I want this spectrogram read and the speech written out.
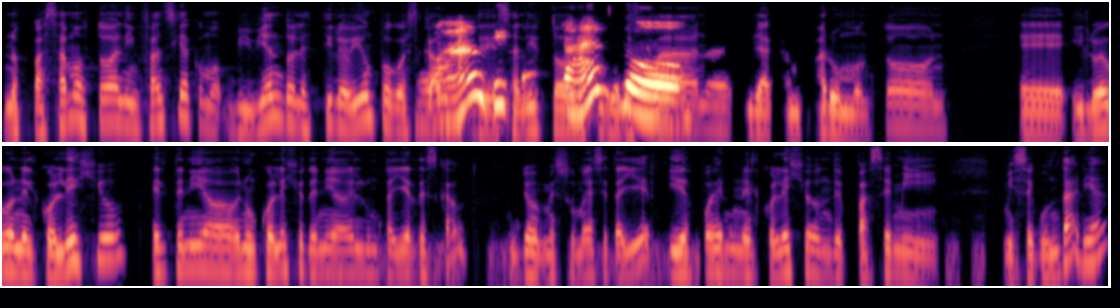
nos pasamos toda la infancia como viviendo el estilo de vida un poco scout, de salir todos los semana, ir a acampar un montón. Eh, y luego en el colegio, él tenía, en un colegio tenía él un taller de scout. Yo me sumé a ese taller y después en el colegio donde pasé mi, mi secundaria,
